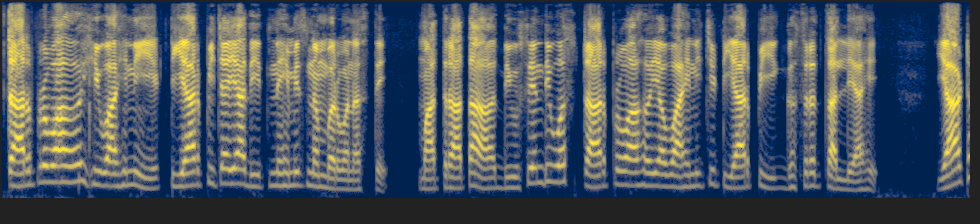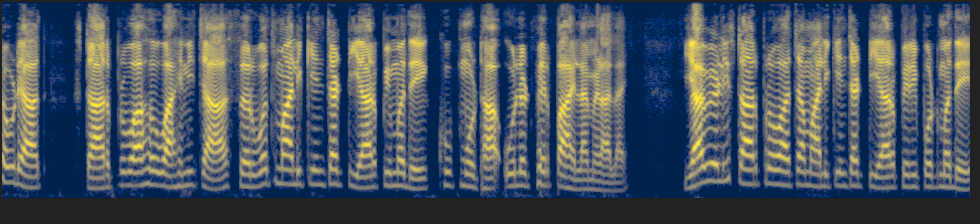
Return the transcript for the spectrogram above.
स्टार प्रवाह ही वाहिनी टी आर पीच्या यादीत नेहमीच नंबर वन असते. मात्र आता दिवसेंदिवस स्टार प्रवाह या वाहिनीची टी आर पी घसरत चालली आहे. या आठवड्यात स्टार प्रवाह वाहिनीच्या सर्वच मालिकेंच्या टी आर पीमध्ये खूप मोठा उलटफेर पाहायला मिळाला आहे यावेळी स्टार प्रवाहाच्या मालिकेंच्या टी आर पी रिपोर्टमध्ये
